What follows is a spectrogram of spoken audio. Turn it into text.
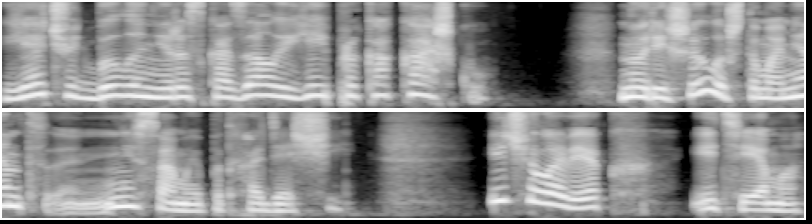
Я чуть было не рассказала ей про какашку, но решила, что момент не самый подходящий. И человек, и тема.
